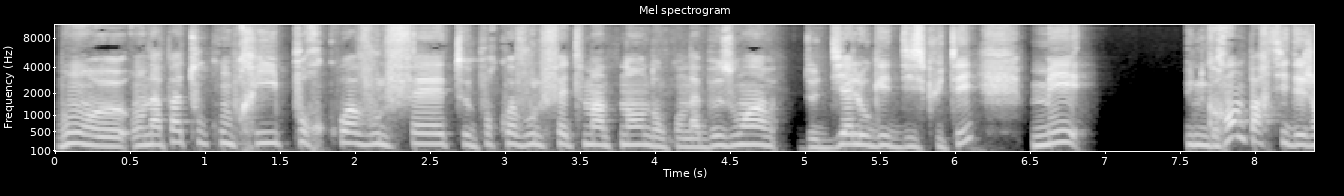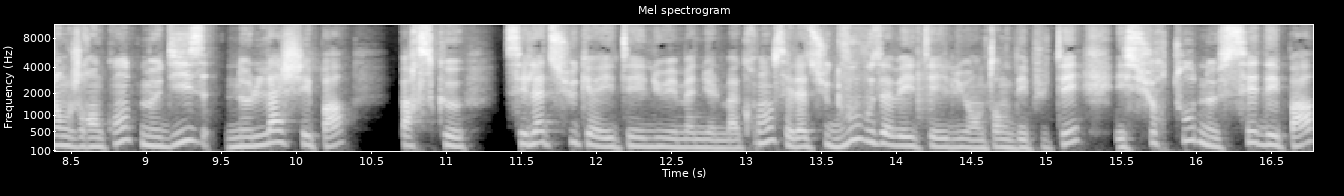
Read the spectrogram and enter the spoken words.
Bon, on n'a pas tout compris. Pourquoi vous le faites Pourquoi vous le faites maintenant Donc, on a besoin de dialoguer, de discuter. Mais une grande partie des gens que je rencontre me disent ne lâchez pas parce que c'est là-dessus qu'a été élu Emmanuel Macron, c'est là-dessus que vous, vous avez été élu en tant que député, et surtout ne cédez pas,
